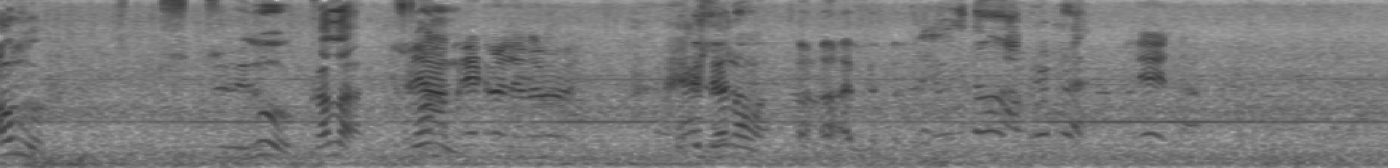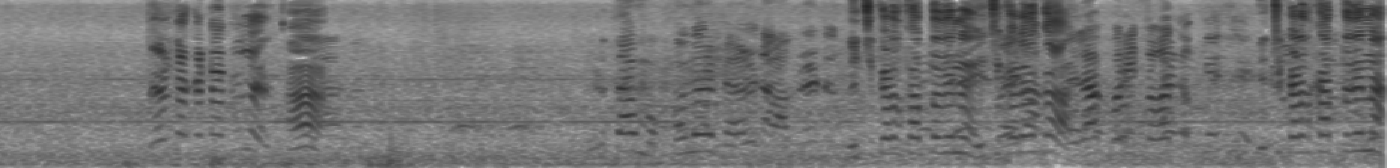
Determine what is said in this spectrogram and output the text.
ಅವ್ರದ್ದು ಇದು ಕಲ್ಲ ಸ್ಟೋನ್ ಇಲ್ಲ ಇಡ್ತಾ ಮುಕ್ಕೊಂಡ್ರೆ ಬೆಲ್ಟ್ ಆಪ್ರೇಟರ್ ಈಚೆ ಕಡೆದ್ ಕತ್ತದಿನ ಈಚೆ ಕಡೆ ಈಚೆ ಕಡೆದ್ ಕತ್ತದಿನ.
